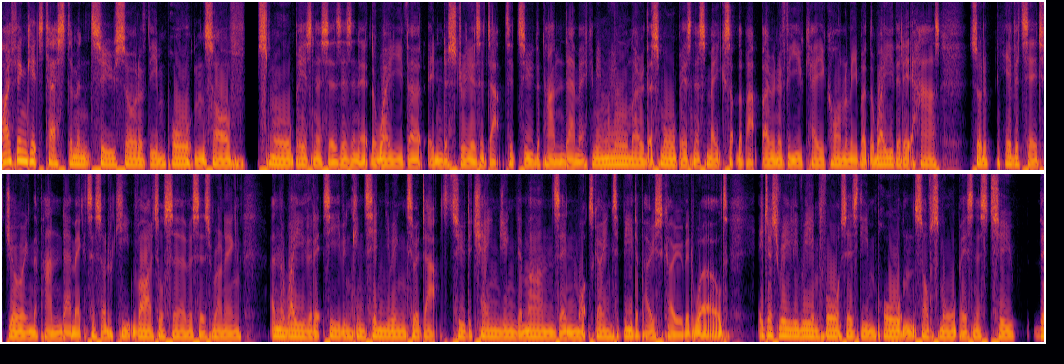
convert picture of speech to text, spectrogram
I think it's testament to sort of the importance of small businesses, isn't it? The way that industry has adapted to the pandemic. I mean, we all know that small business makes up the backbone of the UK economy, but the way that it has sort of pivoted during the pandemic to sort of keep vital services running and the way that it's even continuing to adapt to the changing demands in what's going to be the post COVID world, it just really reinforces the importance of small business to the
